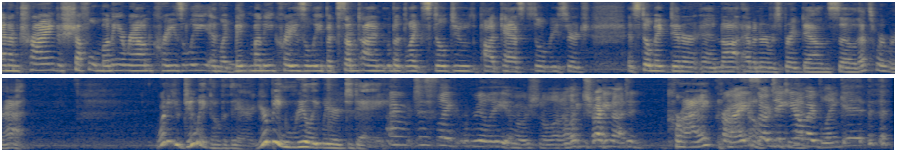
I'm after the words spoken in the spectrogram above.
and I'm trying to shuffle money around crazily and like make money crazily, but sometimes but like still do the podcast, still research, and still make dinner and not have a nervous breakdown. So that's where we're at. What are you doing over there? You're being really weird today. I'm just like really emotional, and I'm like trying not to Cry? cry, Oh, so I'm taking out my blanket.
